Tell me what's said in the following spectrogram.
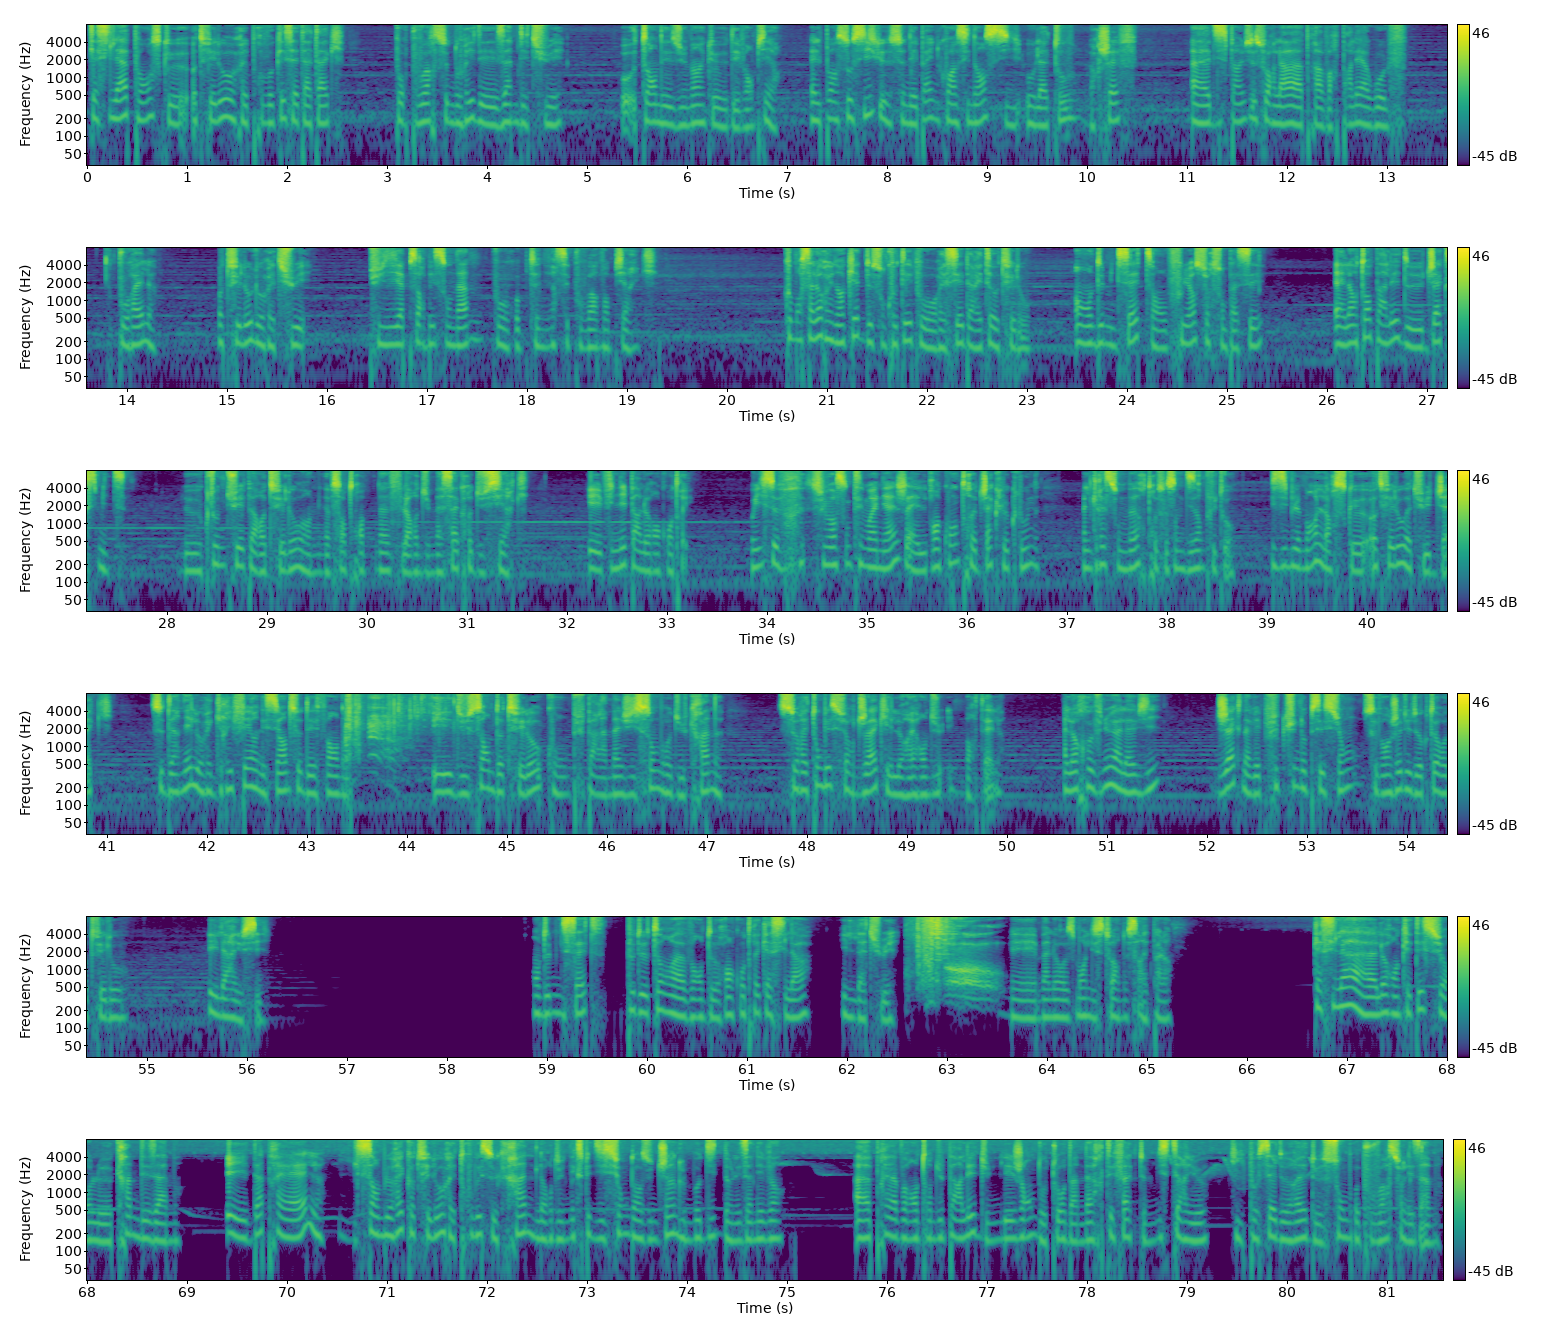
Cassila pense que Othello aurait provoqué cette attaque pour pouvoir se nourrir des âmes des tués, autant des humains que des vampires. Elle pense aussi que ce n'est pas une coïncidence si Olato, leur chef, a disparu ce soir-là après avoir parlé à Wolf. Pour elle, Othello l'aurait tué, puis absorbé son âme pour obtenir ses pouvoirs vampiriques. Commence alors une enquête de son côté pour essayer d'arrêter Othello. En 2007, en fouillant sur son passé, elle entend parler de Jack Smith, le clown tué par Othello en 1939 lors du massacre du cirque, et finit par le rencontrer. Oui, suivant son témoignage, elle rencontre Jack le clown malgré son meurtre 70 ans plus tôt. Visiblement, lorsque Othello a tué Jack, ce dernier l'aurait griffé en essayant de se défendre. Et du sang d'Othello, corrompu par la magie sombre du crâne, serait tombé sur Jack et l'aurait rendu immortel. Alors revenu à la vie, Jack n'avait plus qu'une obsession, se venger du docteur Othello. Et il a réussi. En 2007, peu de temps avant de rencontrer Cassila, il l'a tué. Mais malheureusement, l'histoire ne s'arrête pas là. Cassila a alors enquêté sur le crâne des âmes. Et d'après elle, il semblerait qu'Othello aurait trouvé ce crâne lors d'une expédition dans une jungle maudite dans les années 20, après avoir entendu parler d'une légende autour d'un artefact mystérieux qui posséderait de sombres pouvoirs sur les âmes.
